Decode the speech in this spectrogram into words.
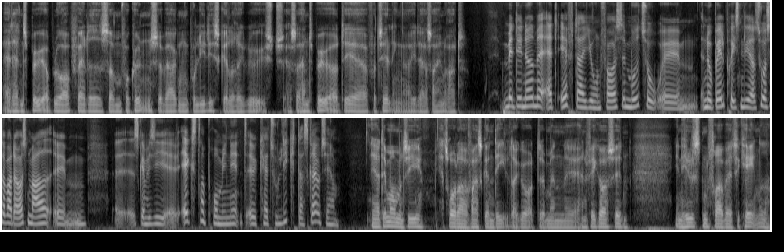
at hans bøger blev opfattet som forkyndelse, hverken politisk eller religiøst. Altså hans bøger, det er fortællinger i deres egen ret. Men det er noget med, at efter Jon Fosse modtog øh, Nobelprisen i litteratur, så var der også en meget øh, øh skal vi sige, øh, ekstra prominent øh, katolik, der skrev til ham. Ja, det må man sige. Jeg tror, der er faktisk en del, der har gjort det, men øh, han fik også en, en hilsen fra Vatikanet,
